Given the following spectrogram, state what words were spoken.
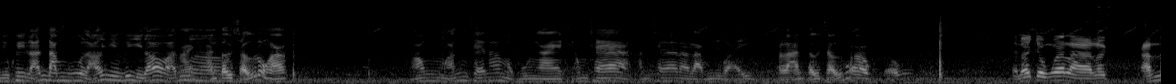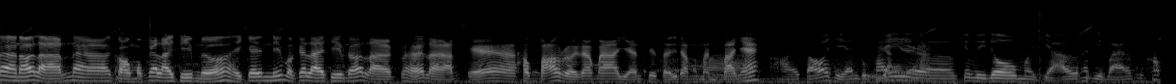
Nhiều khi là anh đâm lỡ như cái gì đó ảnh anh, anh tự xử luôn hả? Ông ảnh sẽ nói một ngày không xa anh sẽ là làm như vậy. Là anh tự xử phải không thì nói chung á là ảnh à, nói là ảnh à, còn một cái livestream nữa. Thì cái nếu mà cái livestream đó là có thể là ảnh sẽ thông báo rồi drama và anh sẽ tự đâm mình ba nhát. Hồi tối thì anh cũng thấy ờ, cái video mà vợ hay gì bà nó cũng khóc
